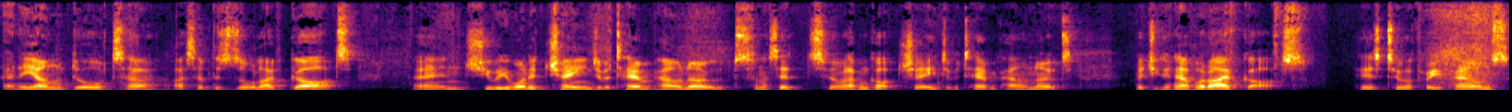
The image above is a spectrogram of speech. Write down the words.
and a young daughter, I said, This is all I've got. And she really wanted change of a ten pound note. And I said, So I haven't got change of a ten pound note, but you can have what I've got. Here's two or three pounds.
